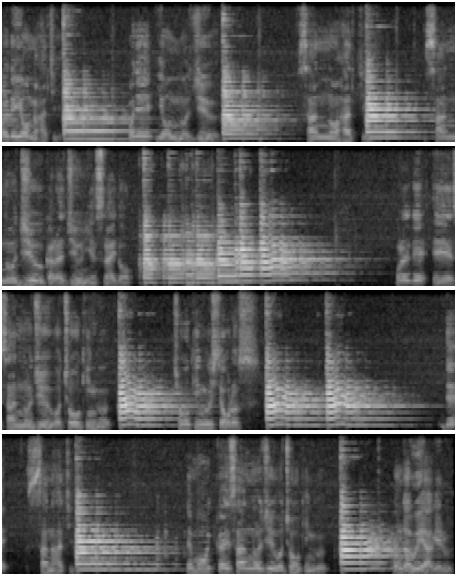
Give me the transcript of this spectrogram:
これで4の8これで4の103の83の10から12へスライド。これで、えー、3の10をチョーキング。チョーキングして下ろす。で3の8でもう一回3の10をチョーキング。今度は上上げる。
